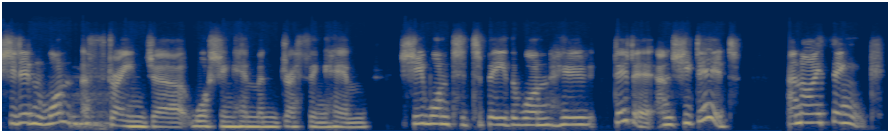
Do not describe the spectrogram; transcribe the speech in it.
She didn't want a stranger washing him and dressing him. She wanted to be the one who did it, and she did. And I think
